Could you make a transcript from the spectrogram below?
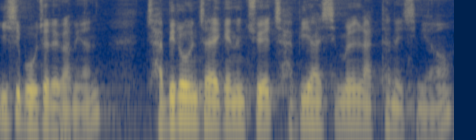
25절에 가면 자비로운 자에게는 주의 자비하심을 나타내시며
